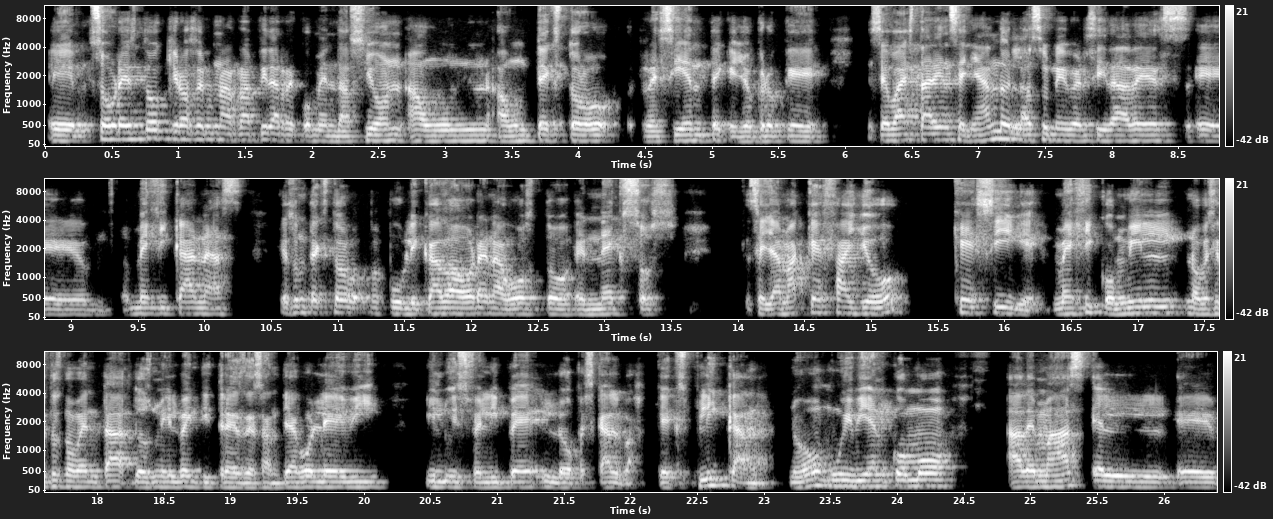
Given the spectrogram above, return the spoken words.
Eh, sobre esto quiero hacer una rápida recomendación a un, a un texto reciente que yo creo que se va a estar enseñando en las universidades eh, mexicanas, es un texto publicado ahora en agosto en Nexos, se llama ¿Qué falló? ¿Qué sigue? México 1990-2023 de Santiago Levy y Luis Felipe López Calva, que explican ¿no? muy bien cómo además el, eh,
